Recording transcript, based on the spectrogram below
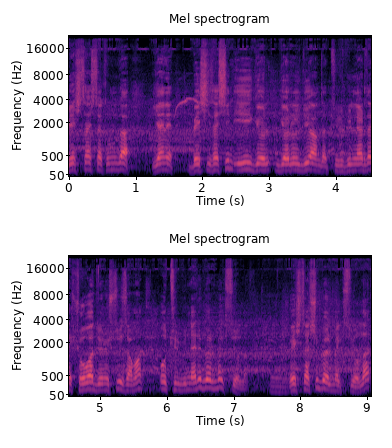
Beşiktaş takımında yani Beşiktaş'ın iyi gör- görüldüğü anda tribünlerde şova dönüştüğü zaman o tribünleri bölmek istiyorlar. Beşiktaş'ı bölmek istiyorlar.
